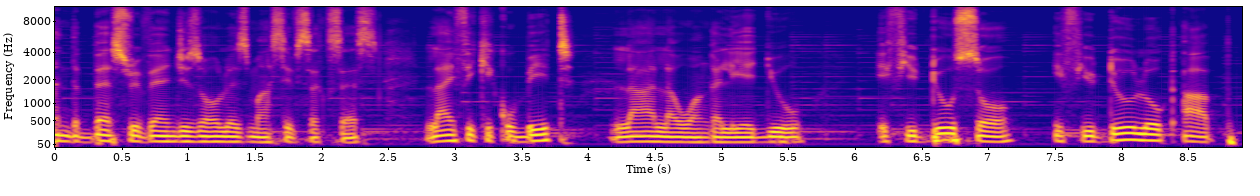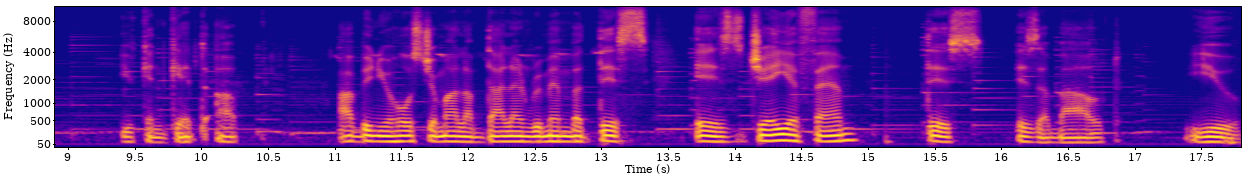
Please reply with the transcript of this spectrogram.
and the best revenge is always massive success life ikikubit lala uangalie juu if you do so if you do look up you can get up. I've been your host jamal abdallah and remember this is jfm this is about you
